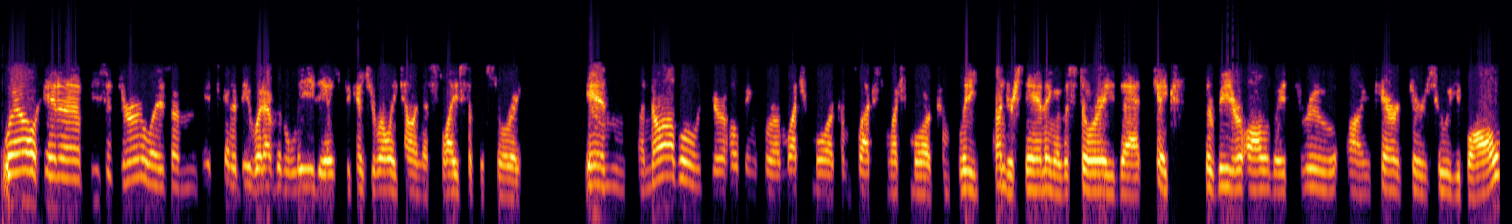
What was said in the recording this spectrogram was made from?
Well, in a piece of journalism, it's going to be whatever the lead is because you're only telling a slice of the story. In a novel, you're hoping for a much more complex, much more complete understanding of a story that takes the reader all the way through on characters who evolve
